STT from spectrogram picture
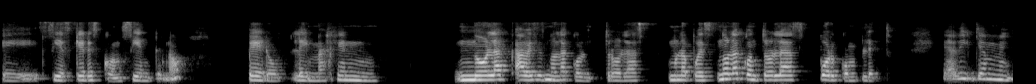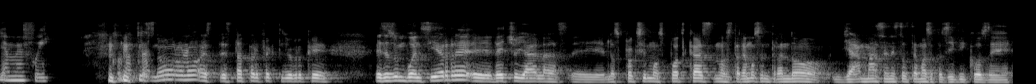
eh, si es que eres consciente, ¿no? Pero la imagen no la, a veces no la controlas, no la puedes, no la controlas por completo. Ya, ya, me, ya me fui. no, no, no, está perfecto. Yo creo que ese es un buen cierre. Eh, de hecho, ya las, eh, los próximos podcasts nos estaremos entrando ya más en estos temas específicos de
